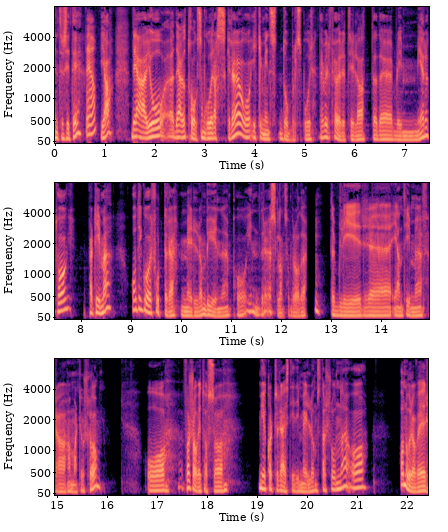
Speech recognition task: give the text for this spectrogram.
Intercity? Ja. ja det, er jo, det, er jo, tog som går raskere, og ikke minst dobbeltspor. Det vil føre til at det blir mer tog per time, og de går fortere mellom byene på indre østlandsområdet. Mm. Det blir én eh, time fra Hamar til Oslo, og for så vidt også mye kortere reisetid mellom stasjonene og, og nordover.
